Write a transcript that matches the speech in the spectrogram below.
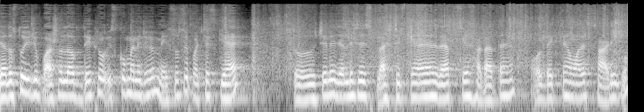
या दोस्तों, ये जो पार्सल आप देख रहे हो, इसको मैंने जो है मेसो से परचेस किया है। तो चलिए जल्दी से इस प्लास्टिक के रैप से हटाते हैं और देखते हैं हमारे साड़ी को।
